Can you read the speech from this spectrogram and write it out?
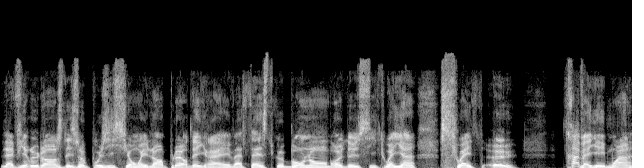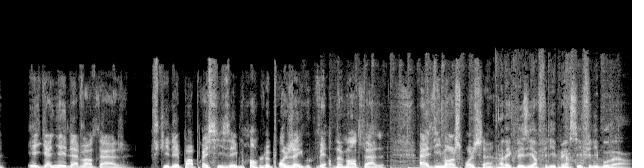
la virulence des oppositions et l'ampleur des grèves attestent que bon nombre de citoyens souhaitent, eux, travailler moins et gagner davantage, ce qui n'est pas précisément le projet gouvernemental. À dimanche prochain. Avec plaisir, Philippe. Merci, Philippe Bouvard.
